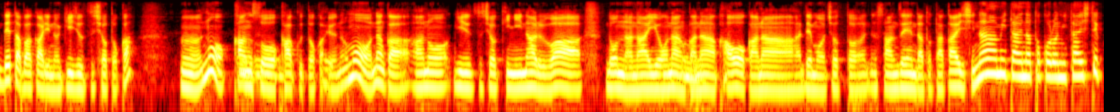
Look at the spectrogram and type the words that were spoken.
出たばかりの技術書とか、うん、の感想を書くとかいうのも、なんか、あの技術書気になるわ、どんな内容なんかな、買おうかな、でもちょっと3000円だと高いしな、みたいなところに対して、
